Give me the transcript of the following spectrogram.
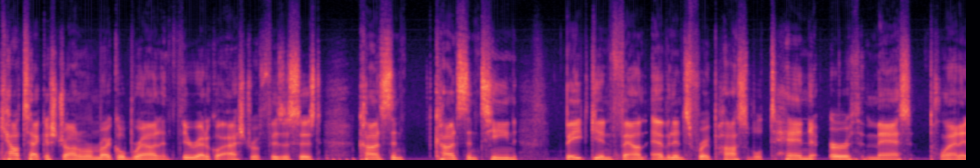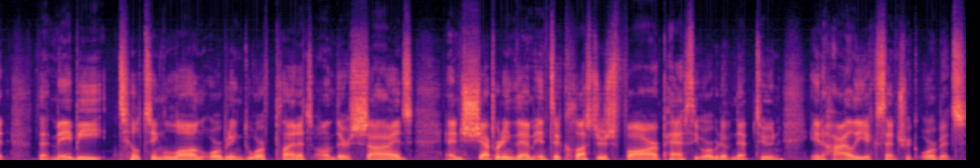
Caltech astronomer Michael Brown and theoretical astrophysicist Constant, Constantine Batygin found evidence for a possible 10 Earth mass planet that may be tilting long orbiting dwarf planets on their sides and shepherding them into clusters far past the orbit of Neptune in highly eccentric orbits.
